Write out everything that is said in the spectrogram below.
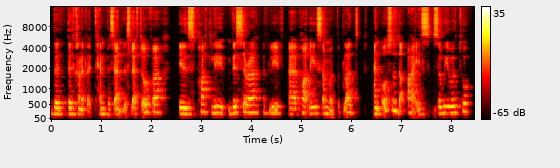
the the kind of like ten percent that's left over is partly viscera, I believe, uh, partly some of the blood, and also the eyes. So we were talk.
